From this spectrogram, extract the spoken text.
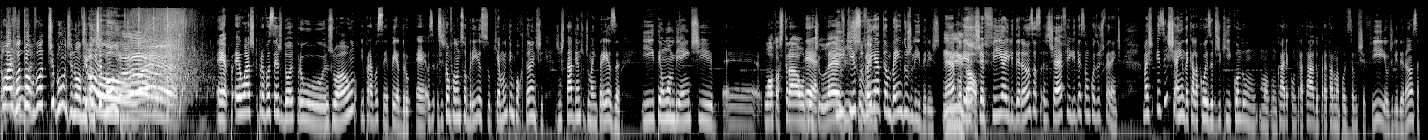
Eu vou, to- vou Tibum de novo, então. Tibum! Tibum. É. É, eu acho que pra vocês dois, pro João e pra você, Pedro, é, vocês estão falando sobre isso, que é muito importante. A gente tá dentro de uma empresa e ter um ambiente é, Um alto astral, um ambiente é, leve. e que isso venha também dos líderes, né? Isso. Porque Total. chefia e liderança, chefe e líder são coisas diferentes. Mas existe ainda aquela coisa de que quando um, um cara é contratado para estar numa posição de chefia ou de liderança,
